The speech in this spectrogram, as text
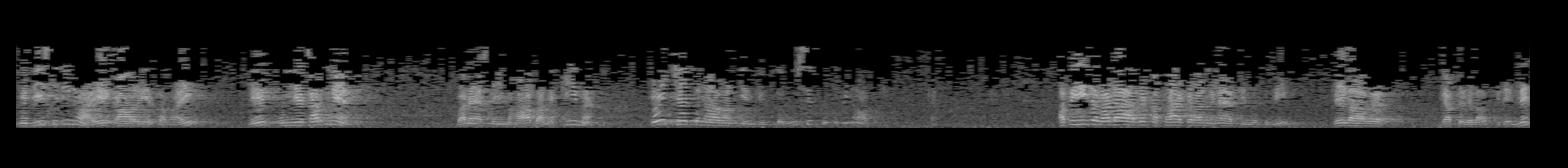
යෙදී සිටිනවා. ඒ කාර්යය තමයි මේ පුණ්‍ය කර්මය. බණ ඇසීම හා බණ කීම. ඒ චේතනාවන්ගෙන් යුක්ත වූ සිත් උපදිනවා. අපි ඊට වඩා අද කතා කරන්නේ නැහැ පින්තුනි. වේලාව ගත වෙලා පිටින්නේ.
